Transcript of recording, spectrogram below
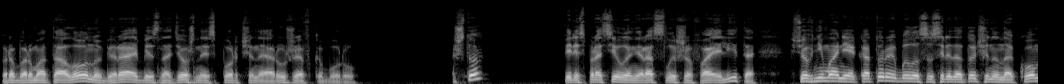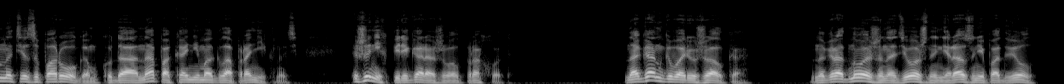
пробормотал он, убирая безнадежно испорченное оружие в кобуру. «Что?» — переспросила, не расслышав Аэлита, все внимание которой было сосредоточено на комнате за порогом, куда она пока не могла проникнуть. Жених перегораживал проход. «Наган, говорю, жалко. Наградной же, надежный, ни разу не подвел»,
